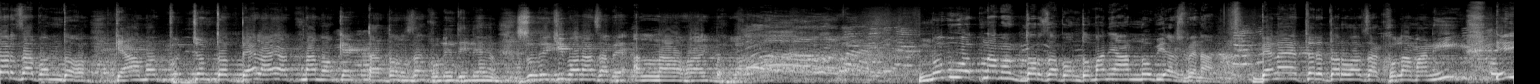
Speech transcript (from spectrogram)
দরজা বন্ধ। কেয়ামত পর্যন্ত বেলায়াত নামক একটা দরজা খুলে দিলেন। জোরে কি বলা যাবে? আল্লাহ আকবার। নবুয়ত নামক দরজা বন্ধ মানে আর নবী আসবে না। বেলায়েতের দরওয়াজা খোলা মানি, এই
